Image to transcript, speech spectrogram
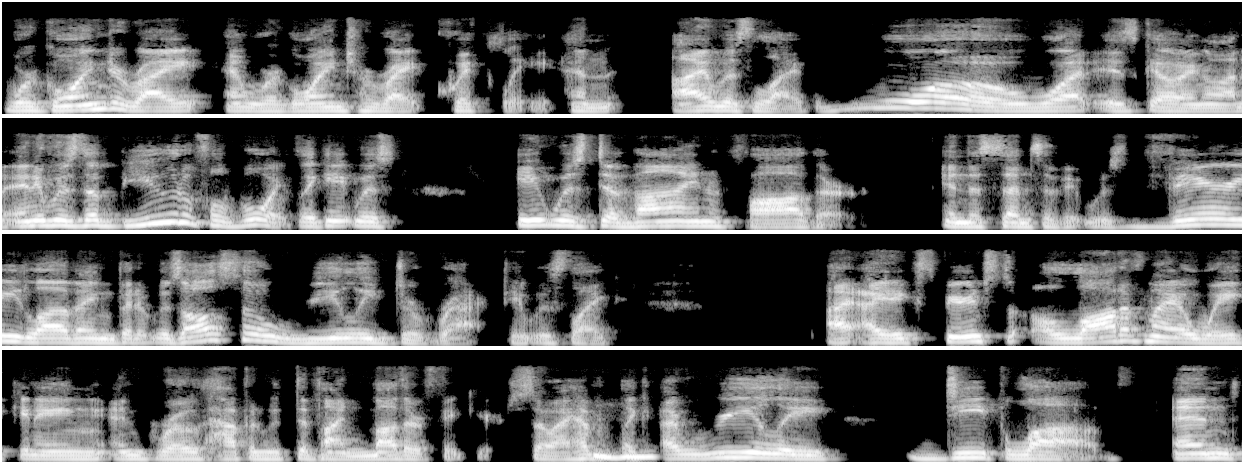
we're going to write and we're going to write quickly. And I was like, whoa, what is going on? And it was the beautiful voice. Like it was, it was divine father in the sense of it was very loving, but it was also really direct. It was like, I, I experienced a lot of my awakening and growth happened with divine mother figures. So I have mm-hmm. like a really deep love. And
